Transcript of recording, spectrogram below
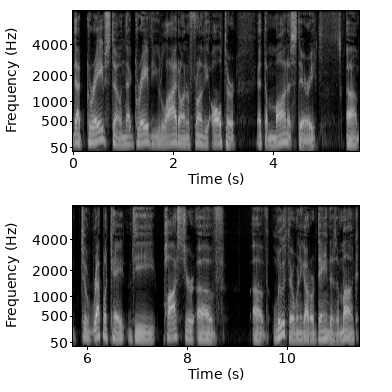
That gravestone, that grave that you lied on in front of the altar at the monastery um, to replicate the posture of of Luther when he got ordained as a monk.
